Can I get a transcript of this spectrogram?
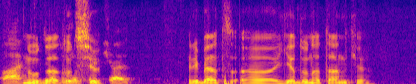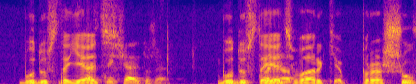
А, Ну да, нас тут все- встречают. Ребят, э, еду на танке. Буду Нас стоять. встречают уже. Буду стоять Понятно. в арке. Прошу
